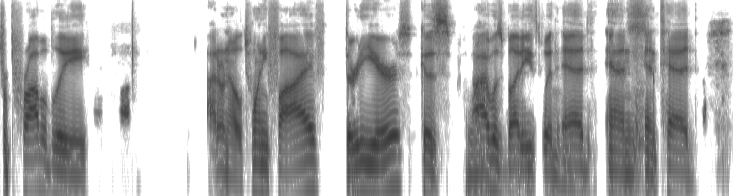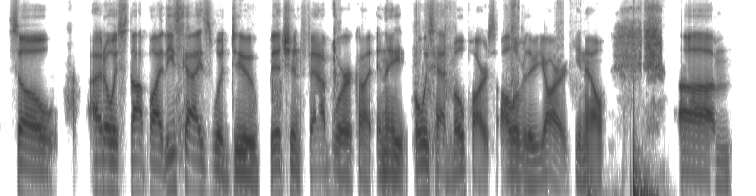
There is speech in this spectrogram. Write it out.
for probably I don't know, 25, 30 years because I was buddies with Mhm. Ed and and Ted. So I'd always stop by. These guys would do bitch and fab work on, and they always had Mopars all over their yard, you know. Um,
